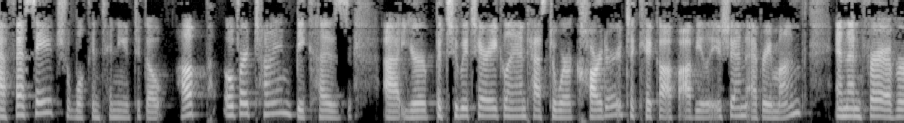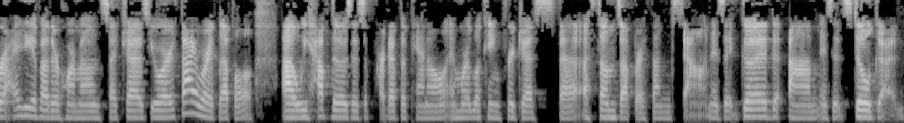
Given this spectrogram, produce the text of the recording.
FSH will continue to go up over time because uh, your pituitary gland has to work harder to kick off ovulation every month. And then for a variety of other hormones, such as your thyroid level, uh, we have those as a part of the panel, and we're looking for just a, a thumbs up or thumbs down. Is it good? Um, is it still good?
